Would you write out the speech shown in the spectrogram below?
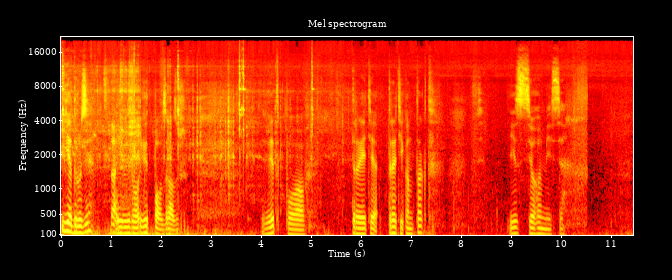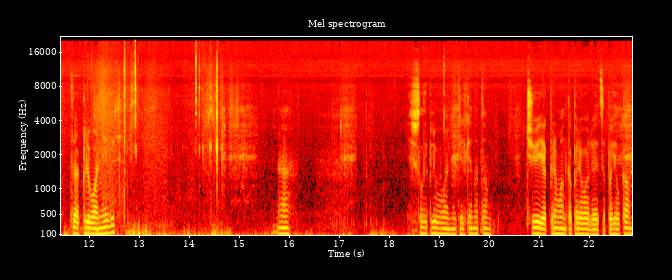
Є, друзі. А, і відпав зразу ж. Відпав. Третє, третій контакт із цього місця. Так, клювання йдуть. А. Йшли клювання, тільки на там. Чую, як приманка перевалюється по гілкам.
